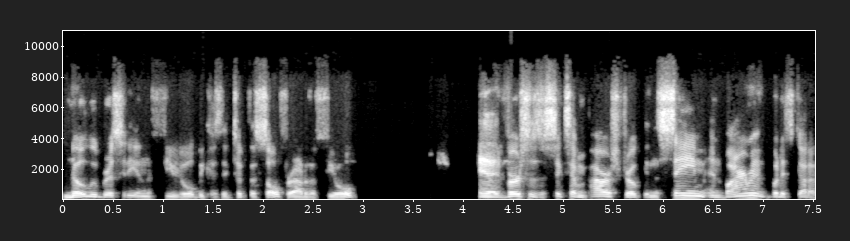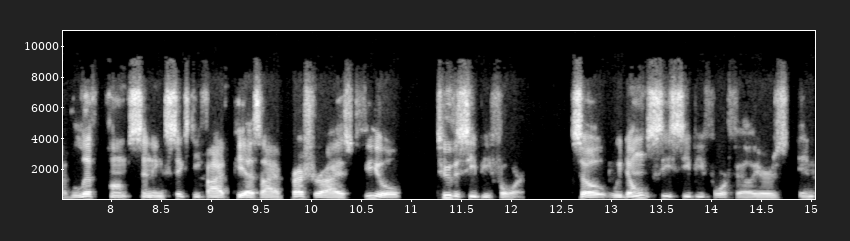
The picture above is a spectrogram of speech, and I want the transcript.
no lubricity in the fuel because they took the sulfur out of the fuel. And versus a six seven power stroke in the same environment, but it's got a lift pump sending 65 psi of pressurized fuel to the CP4. So we don't see CP4 failures in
